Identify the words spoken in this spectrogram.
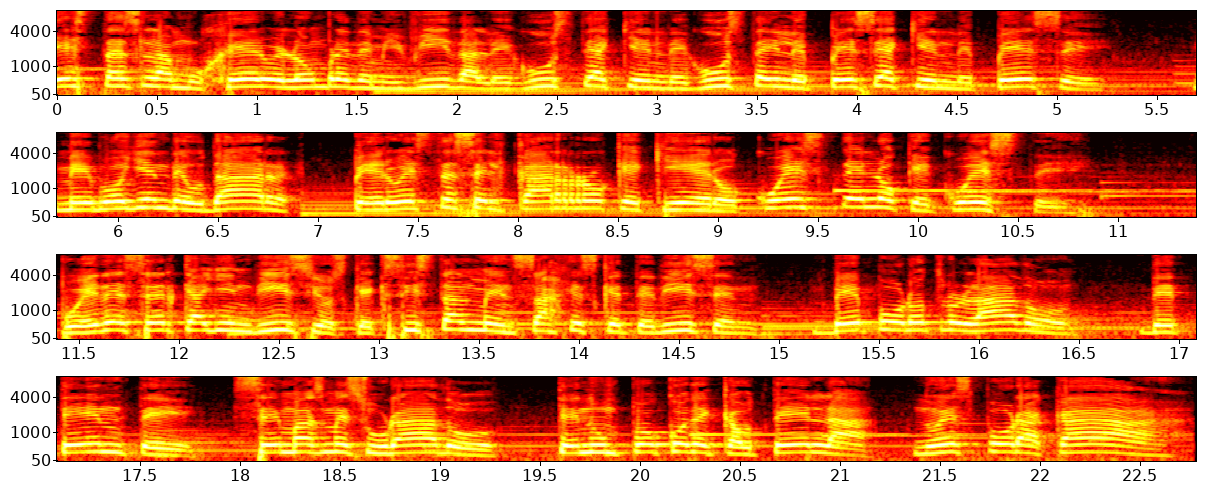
Esta es la mujer o el hombre de mi vida, le guste a quien le guste y le pese a quien le pese. Me voy a endeudar, pero este es el carro que quiero, cueste lo que cueste. Puede ser que haya indicios, que existan mensajes que te dicen, ve por otro lado, detente, sé más mesurado, ten un poco de cautela, no es por acá.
